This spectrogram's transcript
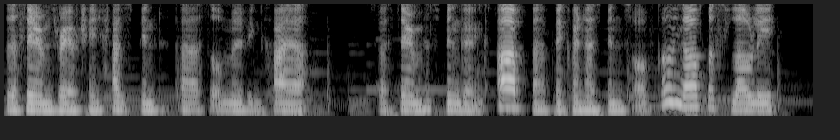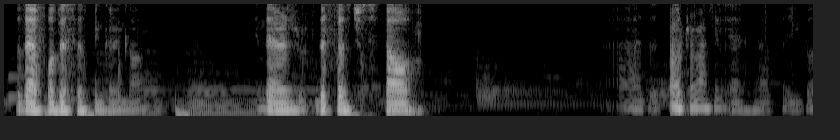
Because Ethereum's rate of change has been uh, sort of moving higher. So Ethereum has been going up, uh, Bitcoin has been sort of going up but slowly. So therefore this has been going up. And there, this has just fell. Uh, has it fell dramatically? Yeah, there you go.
